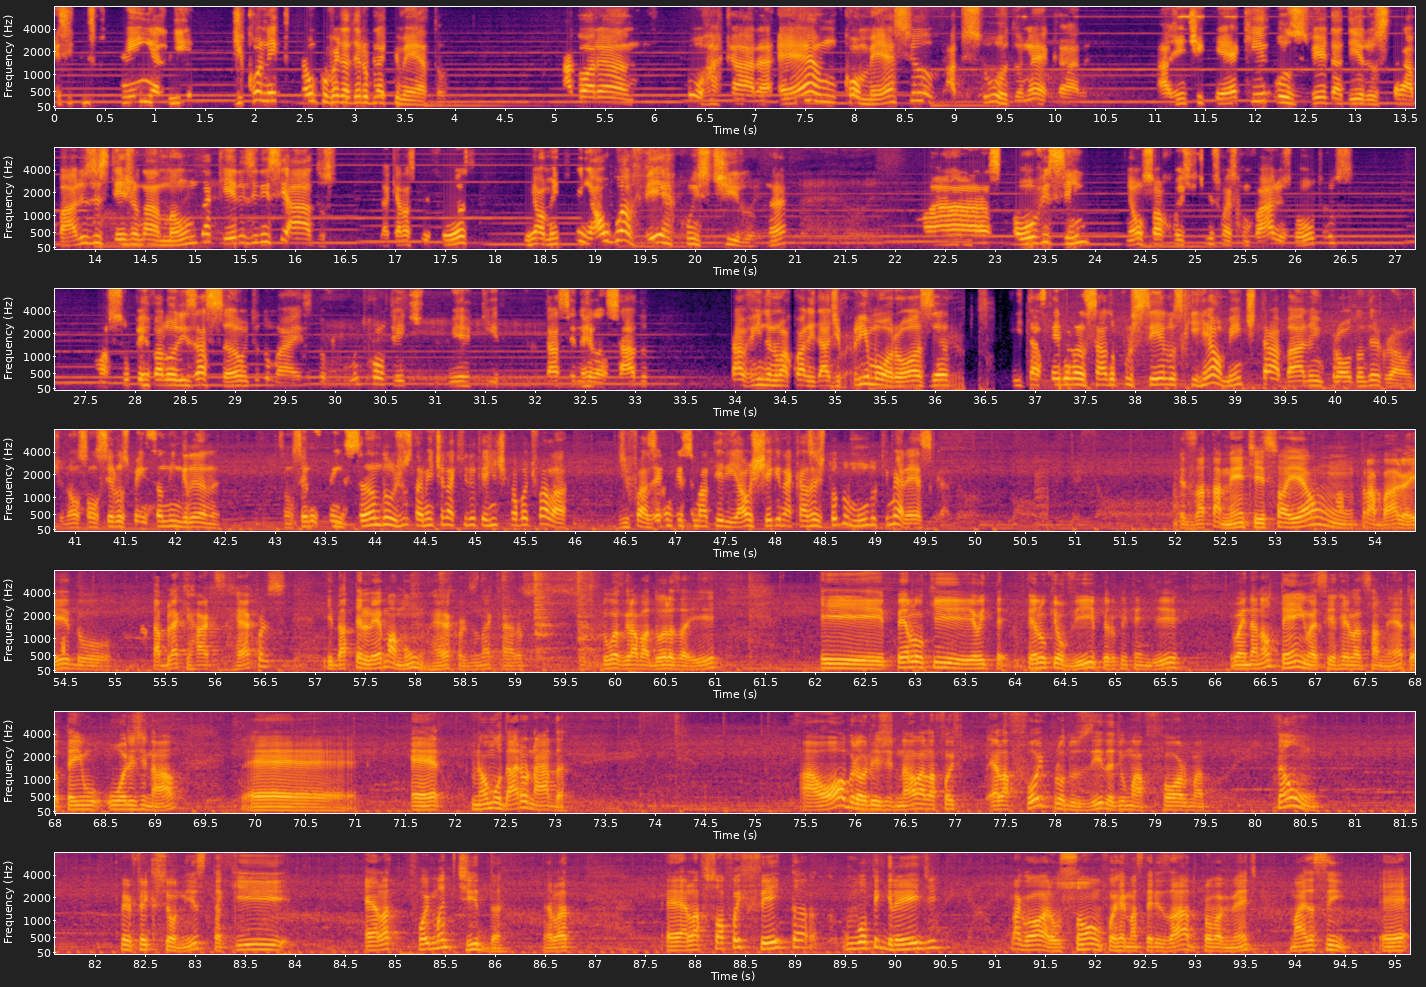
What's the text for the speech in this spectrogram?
esse disco tem ali de conexão com o verdadeiro black metal. Agora, porra, cara, é um comércio absurdo, né, cara? A gente quer que os verdadeiros trabalhos estejam na mão daqueles iniciados daquelas pessoas que realmente têm algo a ver com estilo, né? Mas houve sim, não só com esse disco, mas com vários outros, uma supervalorização e tudo mais. Estou muito contente de ver que está sendo relançado, está vindo numa qualidade primorosa e está sendo lançado por selos que realmente trabalham em prol do underground. Não são selos pensando em grana, são selos pensando justamente naquilo que a gente acabou de falar de fazer com que esse material chegue na casa de todo mundo que merece, cara. Exatamente, isso aí é um trabalho aí do da Black Hearts Records e da Telema Moon Records, né, cara? As duas gravadoras aí. E pelo que eu pelo que eu vi, pelo que eu entendi, eu ainda não tenho esse relançamento, eu tenho o original. É, é não mudaram nada a obra original ela foi, ela foi produzida de uma forma tão perfeccionista que ela foi mantida. Ela, ela só foi feita um upgrade agora. O som foi remasterizado, provavelmente, mas assim, é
